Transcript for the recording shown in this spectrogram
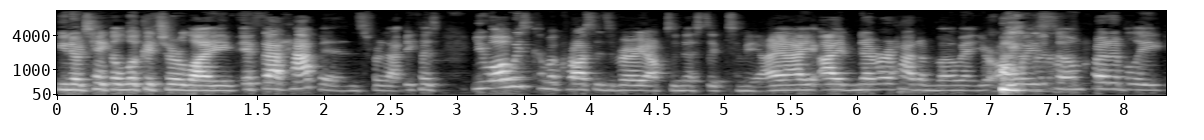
you know take a look at your life if that happens for that because you always come across as very optimistic to me i, I i've never had a moment you're always so incredibly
